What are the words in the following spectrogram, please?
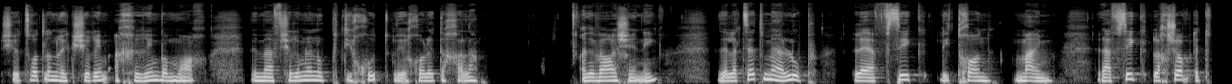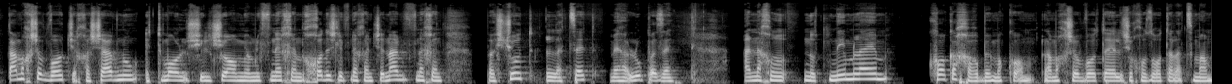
שיוצרות לנו הקשרים אחרים במוח ומאפשרים לנו פתיחות ויכולת הכלה. הדבר השני, זה לצאת מהלופ, להפסיק לטחון מים, להפסיק לחשוב את אותן מחשבות שחשבנו אתמול, שלשום, יום לפני כן, חודש לפני כן, שנה לפני כן, פשוט לצאת מהלופ הזה. אנחנו נותנים להם כל כך הרבה מקום למחשבות האלה שחוזרות על עצמם,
